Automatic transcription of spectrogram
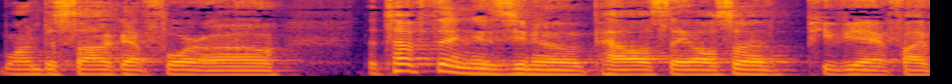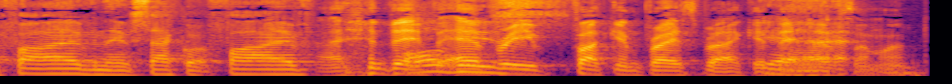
Wan-Bissaka at four zero. The tough thing is, you know, Palace. They also have PVA at five five, and they have Sakho at five. they have All every fucking price bracket. They have someone.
